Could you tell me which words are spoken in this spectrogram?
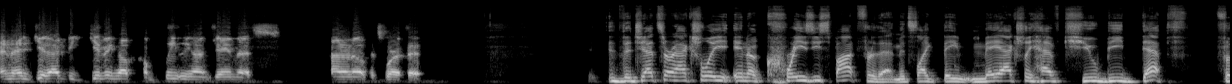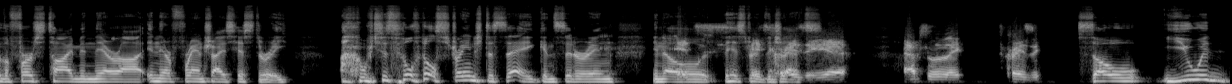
and then I'd be giving up completely on Jameis. I don't know if it's worth it. The Jets are actually in a crazy spot for them. It's like they may actually have QB depth for the first time in their uh, in their franchise history, which is a little strange to say considering you know it's, the history of the crazy, Jets. Yeah, absolutely, it's crazy. So you would,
